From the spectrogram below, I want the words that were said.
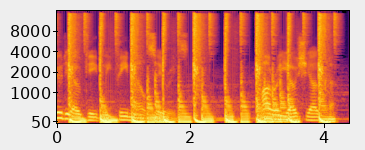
Studio Ghibli Female Series. Haru Yoshioka.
